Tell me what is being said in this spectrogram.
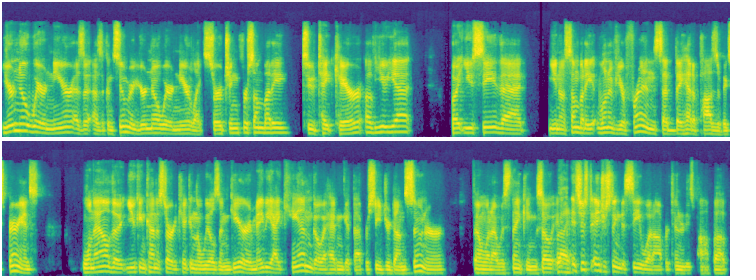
You're nowhere near, as a, as a consumer, you're nowhere near like searching for somebody to take care of you yet. But you see that you know somebody one of your friends said they had a positive experience. Well now that you can kind of start kicking the wheels in gear and maybe i can go ahead and get that procedure done sooner than what i was thinking. So right. it's just interesting to see what opportunities pop up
